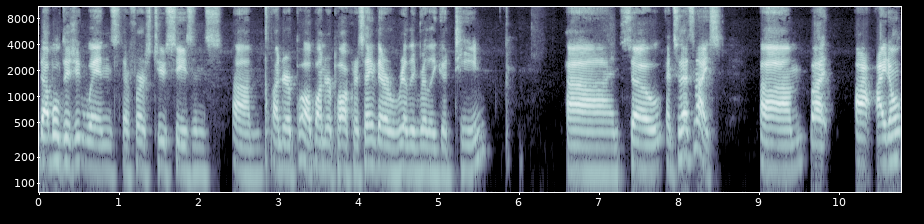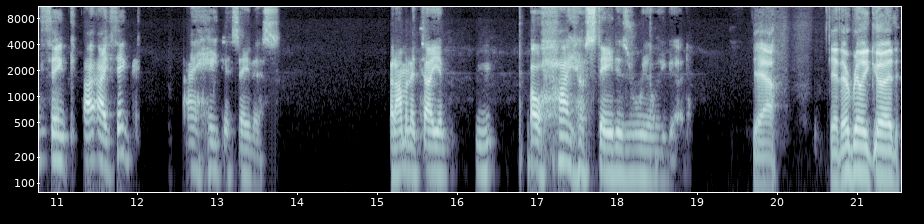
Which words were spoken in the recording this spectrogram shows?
double digit wins their first two seasons um, under under Paul Chryst. I think they're a really really good team, uh, and so and so that's nice. Um, but I, I, don't think I, I, think I hate to say this, but I'm going to tell you, Ohio State is really good. Yeah, yeah, they're really good.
